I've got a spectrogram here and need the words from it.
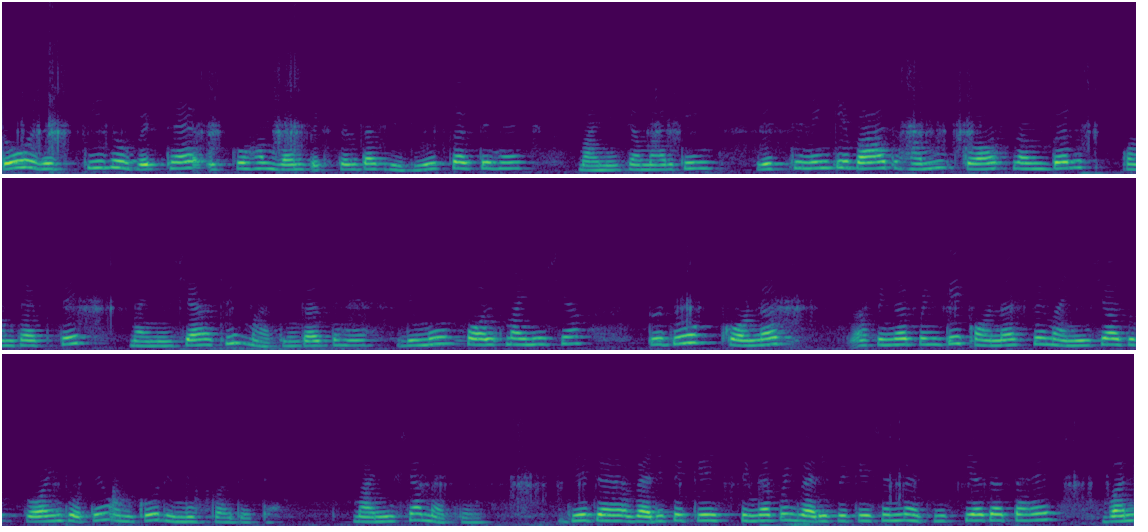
तो रिच की जो विथ है, उसको हम वन पिक्सल तक रिड्यूस करते हैं. माइन्यूशिया मार्किंग रिच थिनिंग के बाद हम क्रॉस नंबर कॉन्सेप्ट से माइन्यूशिया की मार्किंग करते हैं। रिमूव फॉल्स माइन्यूशिया तो जो कॉर्नर फिंगरप्रिंट के कॉर्नर्स पे माइन्यूशिया जो पॉइंट होते हैं, उनको रिमूव कर देते हैं। माइन्यूशिया मैचिंग ये वेरिफिकेशन फिंगरप्रिंट वेरिफिकेशन में अचीव किया जाता है। वन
